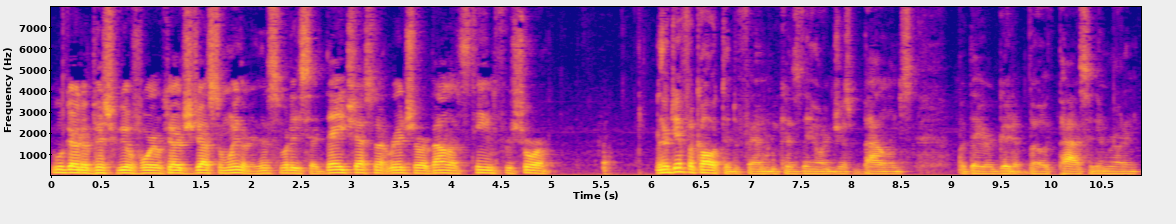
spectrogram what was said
We'll go to Bishop Guilfoyle coach Justin Wheeler, and this is what he said. They, Chestnut Ridge, are a balanced team for sure. They're difficult to defend because they aren't just balanced, but they are good at both passing and running.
